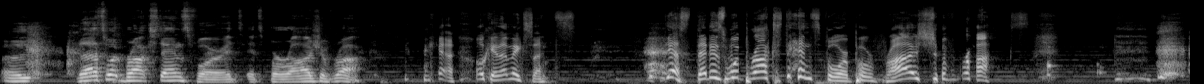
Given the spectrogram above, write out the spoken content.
Uh, that's what Brock stands for. It's it's barrage of rock. yeah, okay, that makes sense. Yes, that is what Brock stands for. Barrage of rocks.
